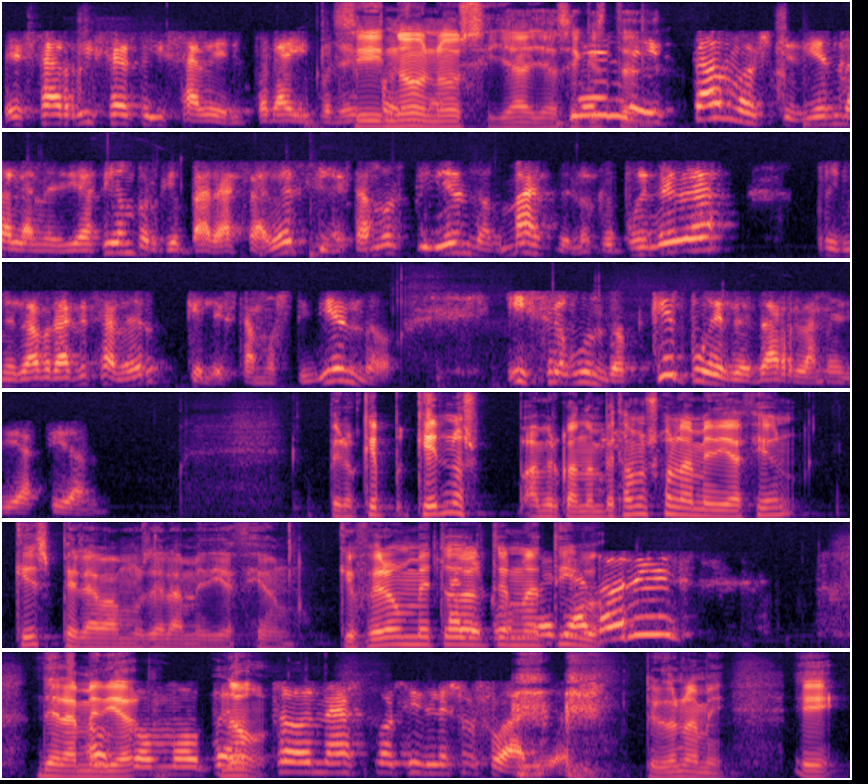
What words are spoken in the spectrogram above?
Esa risa es de Isabel, por ahí, por Sí, no, no, sí, ya, ya sé que ¿Qué está. le estamos pidiendo a la mediación? Porque para saber si le estamos pidiendo más de lo que puede dar, primero habrá que saber qué le estamos pidiendo. Y segundo, ¿qué puede dar la mediación? Pero ¿qué, qué nos... A ver, cuando empezamos con la mediación, ¿qué esperábamos de la mediación? ¿Que fuera un método Vale, ¿como alternativo? mediadores De la media... o como No, personas posibles usuarios? perdóname. Eh,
